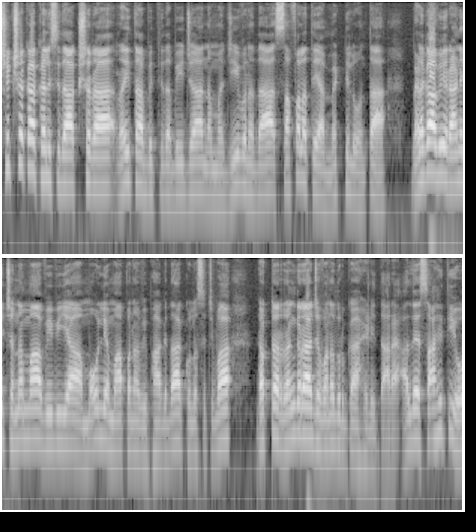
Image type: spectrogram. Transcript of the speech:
ಶಿಕ್ಷಕ ಕಲಿಸಿದ ಅಕ್ಷರ, ರೈತ ಬಿತ್ತಿದ ಬೀಜ, ನಮ್ಮ ಜೀವನದ ಸಫಲತೆಯ ಮೆಟ್ಟಿಲು ಅಂತ ಬೆಳಗಾವಿ ರಾಣಿ ಚೆನ್ನಮ್ಮ ವಿವಿಯ ಮೌಲ್ಯಮಾಪನ ವಿಭಾಗದ ಕುಲಸಚಿವ ಡಾಕ್ಟರ್ ರಂಗರಾಜ ವನದುರ್ಗ ಹೇಳಿದ್ದಾರೆ. ಅಲ್ಲದೆ ಸಾಹಿತಿಯು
